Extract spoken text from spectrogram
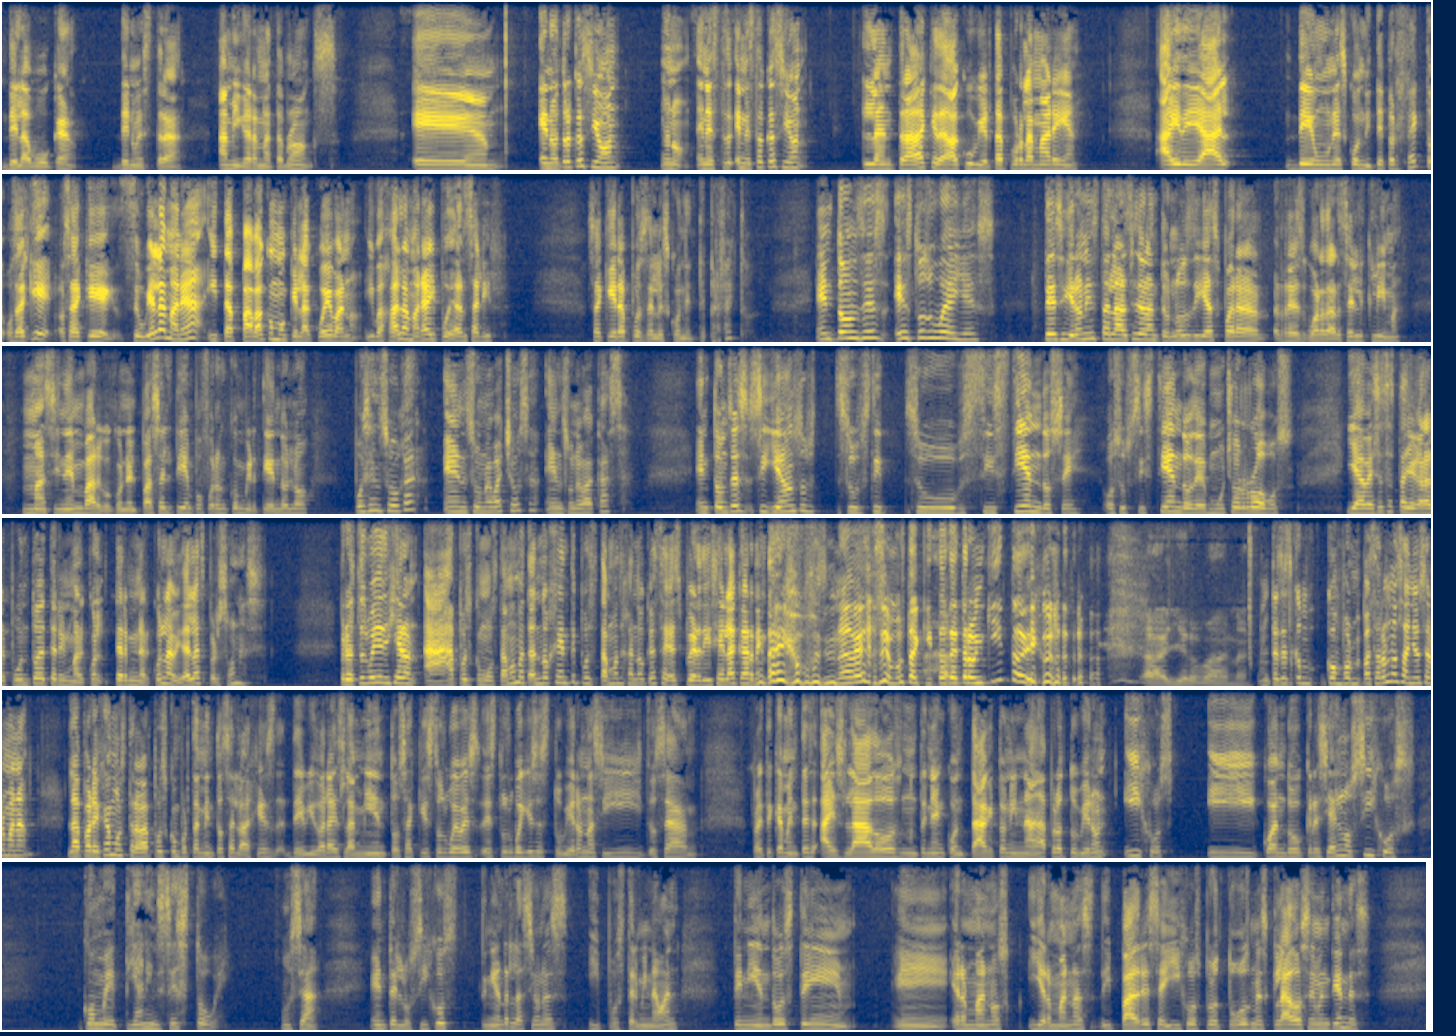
de la boca de nuestra amiga Renata Bronx. Eh, en otra ocasión, bueno, en esta, en esta ocasión, la entrada quedaba cubierta por la marea, a ideal de un escondite perfecto. O sea que, o sea que subía la marea y tapaba como que la cueva, ¿no? Y bajaba la marea y podían salir. O sea que era pues el escondite perfecto. Entonces, estos güeyes decidieron instalarse durante unos días para resguardarse el clima, más sin embargo, con el paso del tiempo fueron convirtiéndolo pues en su hogar, en su nueva choza, en su nueva casa. Entonces siguieron subsistiéndose o subsistiendo de muchos robos y a veces hasta llegar al punto de terminar con, terminar con la vida de las personas. Pero estos güeyes dijeron, ah, pues como estamos matando gente, pues estamos dejando que se desperdicie la carnita. Dijo, pues una vez hacemos taquitos de tronquito, dijo el otro. Ay, hermana. Entonces, conforme pasaron los años, hermana, la pareja mostraba pues comportamientos salvajes debido al aislamiento. O sea, que estos güeyes, estos güeyes estuvieron así, o sea, prácticamente aislados, no tenían contacto ni nada, pero tuvieron hijos y cuando crecían los hijos, cometían incesto, güey. O sea, entre los hijos tenían relaciones y pues terminaban teniendo este eh, hermanos y hermanas y padres e hijos, pero todos mezclados, ¿sí me entiendes?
